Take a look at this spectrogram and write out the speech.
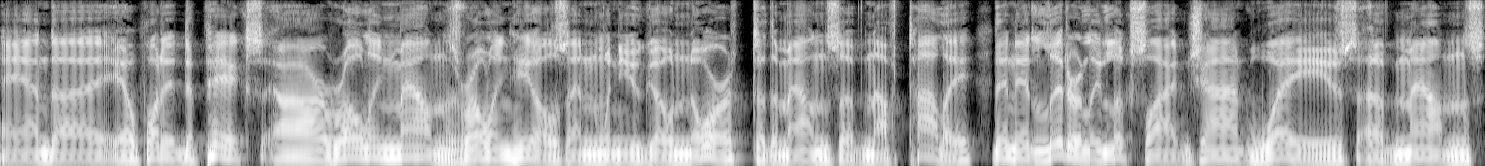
And uh, what it depicts are rolling mountains, rolling hills. And when you go north to the mountains of Naphtali, then it literally looks like giant waves of mountains.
